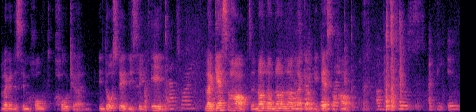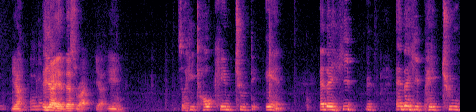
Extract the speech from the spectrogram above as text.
Like the same hotel. In those days they say inn. That's why. Like guest house. No, no, no, not like a guest house. hotels yeah. Yeah, yeah, that's right. Yeah, inn. So he took him to the inn, and then he, and then he paid two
